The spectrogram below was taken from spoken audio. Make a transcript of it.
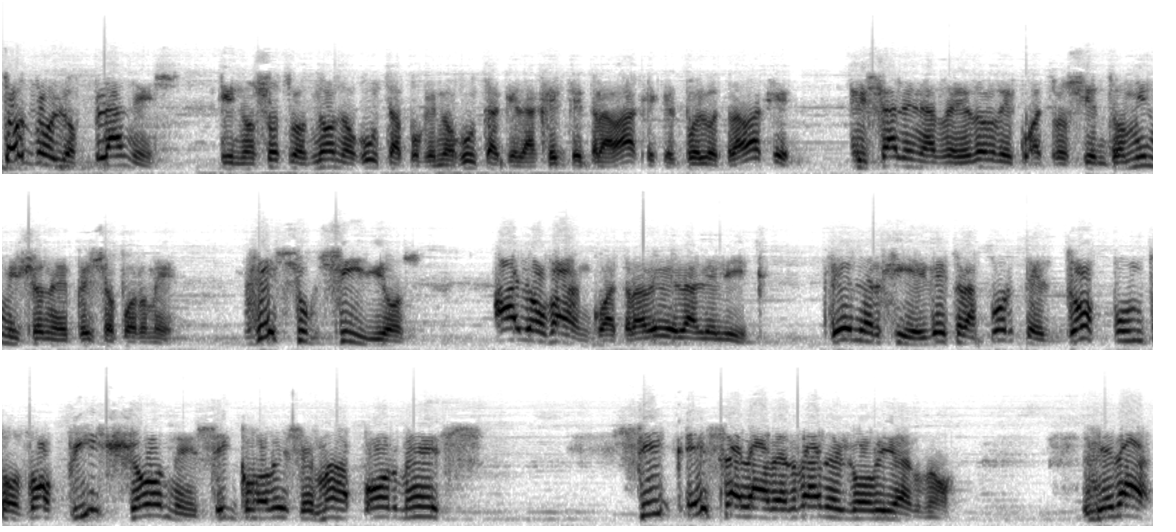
todos los planes que nosotros no nos gusta porque nos gusta que la gente trabaje, que el pueblo trabaje, que salen alrededor de 400 mil millones de pesos por mes. De subsidios a los bancos a través de la LELIC, de energía y de transporte, 2.2 billones, cinco veces más por mes. Sí, esa es la verdad del gobierno. Le da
